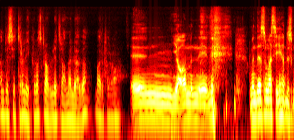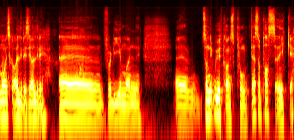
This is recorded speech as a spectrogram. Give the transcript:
Men du sitter allikevel og skravler litt med løven, bare for å Uh, ja, men, men det som jeg sier, man skal aldri si aldri. Uh, fordi man uh, Sånn i utgangspunktet så passer det ikke.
